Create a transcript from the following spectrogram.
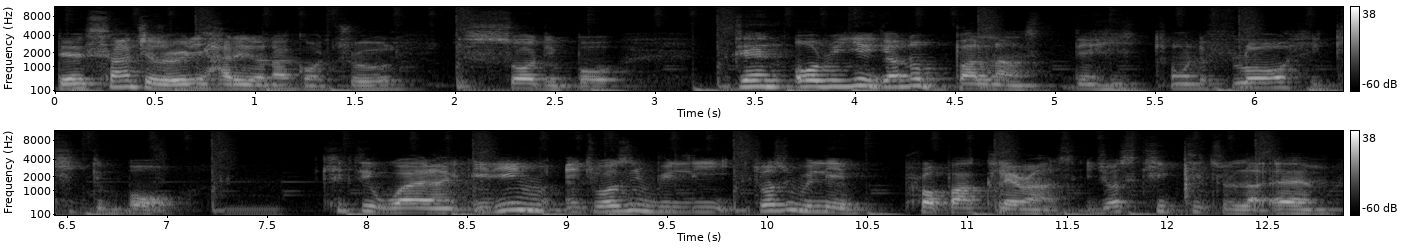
Then Sanchez already had it under control. He saw the ball. Then Aurier, you're not balanced. Then he on the floor, he kicked the ball, kicked it wide, and it didn't. It wasn't really. It wasn't really a proper clearance. He just kicked it to um,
